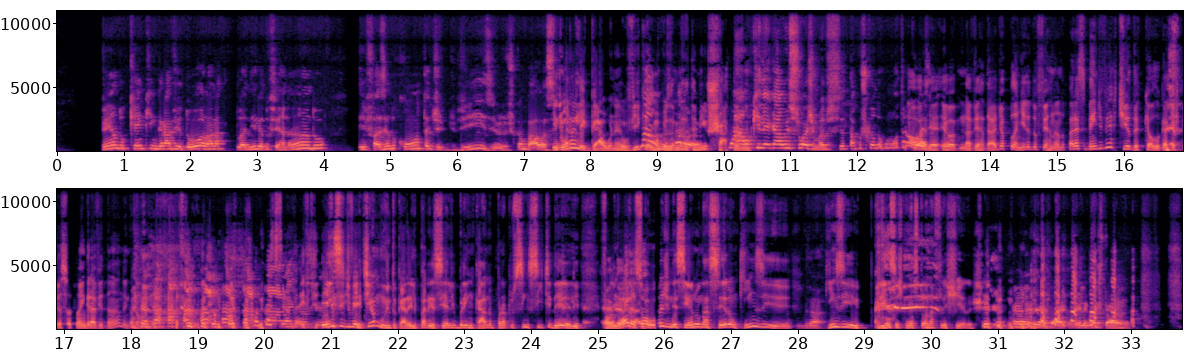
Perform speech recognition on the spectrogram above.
vendo quem que engravidou lá na planilha do Fernando, e fazendo conta de, de vídeos, cambal, assim. E não era legal, né? Eu vi que não, era uma coisa tava, até meio chata. Não, né? que legal isso hoje, mas você tá buscando alguma outra não, coisa. Olha, eu, na verdade, a planilha do Fernando parece bem divertida, que é o lugar que as pessoas estão engravidando, então. ele se divertia muito, cara. Ele parecia ali brincar no próprio Sin City dele ali, é falando: é olha só, hoje, nesse ano, nasceram 15, 15 crianças que vão se tornar flecheiras. É verdade, ele gostava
